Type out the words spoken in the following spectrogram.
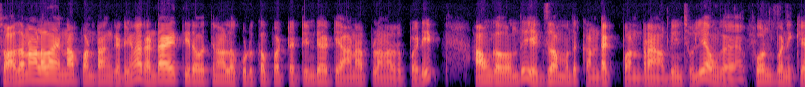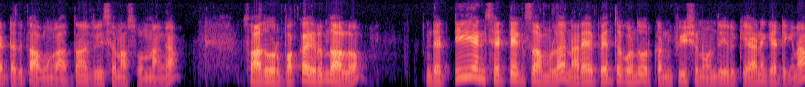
ஸோ அதனால தான் என்ன பண்றாங்கன்னு கேட்டீங்கன்னா, 2024ல குடுக்கப்பட்ட டென்டேட்டிவ் ஆனுவல் பிளானர் படி அவங்க வந்து எக்ஸாம் வந்து கண்டக்ட் பண்ணுறேன் அப்படின்னு சொல்லி அவங்க ஃபோன் பண்ணி கேட்டதுக்கு அவங்க அதான் ரீசனாக சொன்னாங்க. ஸோ அது ஒரு பக்கம் இருந்தாலும், இந்த டிஎன் செட் எக்ஸாமில் நிறைய பேர்த்துக்கு வந்து ஒரு கன்ஃப்யூஷன் வந்து இருக்குது ஏன்னு கேட்டிங்கன்னா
